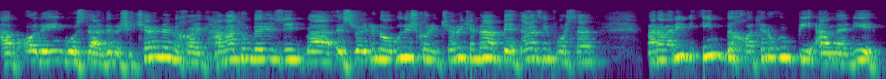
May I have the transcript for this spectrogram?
ابعاد این گسترده بشه. چرا نمی‌خواید؟ همتون بریزین و اسرائیل نابودش کنید چرا که نه؟ بهتر از این فرصت. بنابراین این به خاطر اون بیعملیه.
